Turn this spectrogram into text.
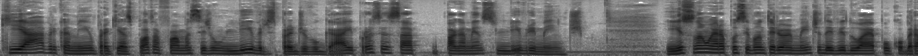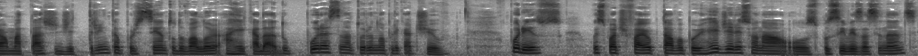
que abre caminho para que as plataformas sejam livres para divulgar e processar pagamentos livremente. E isso não era possível anteriormente devido à Apple cobrar uma taxa de 30% do valor arrecadado por assinatura no aplicativo. Por isso, o Spotify optava por redirecionar os possíveis assinantes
